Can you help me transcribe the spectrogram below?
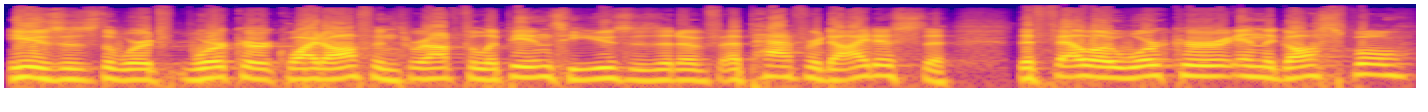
He uses the word worker quite often throughout Philippians. He uses it of Epaphroditus, the, the fellow worker in the gospel.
